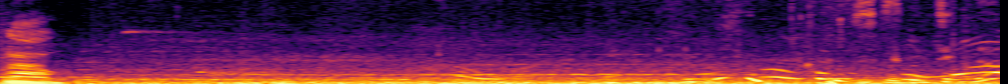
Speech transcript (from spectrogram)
เปล่า วยจริงๆนะ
